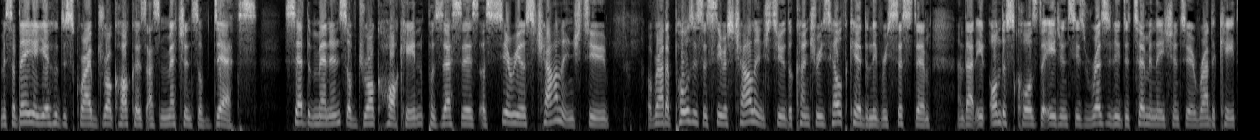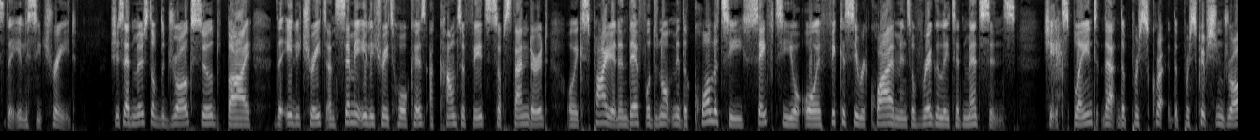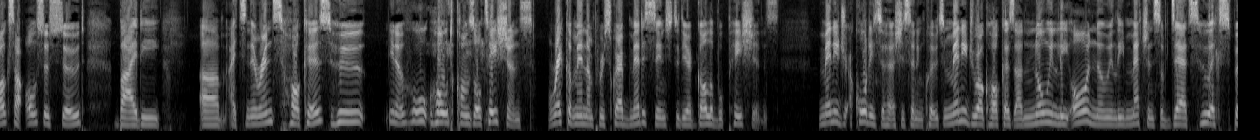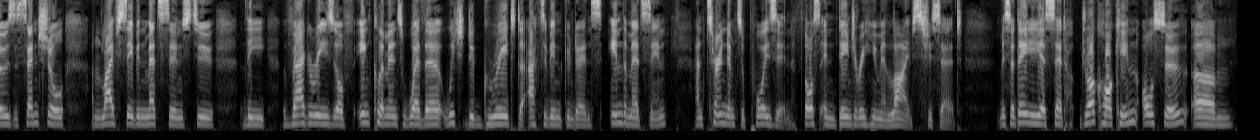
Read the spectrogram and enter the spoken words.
Mr. Adeyeye, who described drug hawkers as merchants of deaths, said the menace of drug hawking possesses a serious challenge to or rather poses a serious challenge to the country's healthcare delivery system and that it underscores the agency's resolute determination to eradicate the illicit trade. She said most of the drugs sold by the illiterate and semi illiterate hawkers are counterfeit, substandard, or expired and therefore do not meet the quality, safety, or, or efficacy requirements of regulated medicines. She explained that the, prescri- the prescription drugs are also sold by the um, itinerant hawkers who, you know, who hold consultations, recommend and prescribe medicines to their gullible patients. Many, according to her, she said in quotes, many drug hawkers are knowingly or unknowingly merchants of deaths who expose essential and life-saving medicines to the vagaries of inclement weather, which degrade the active ingredients in the medicine and turn them to poison, thus endangering human lives. She said. Mr. Deyeye said drug hawking also. Um,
